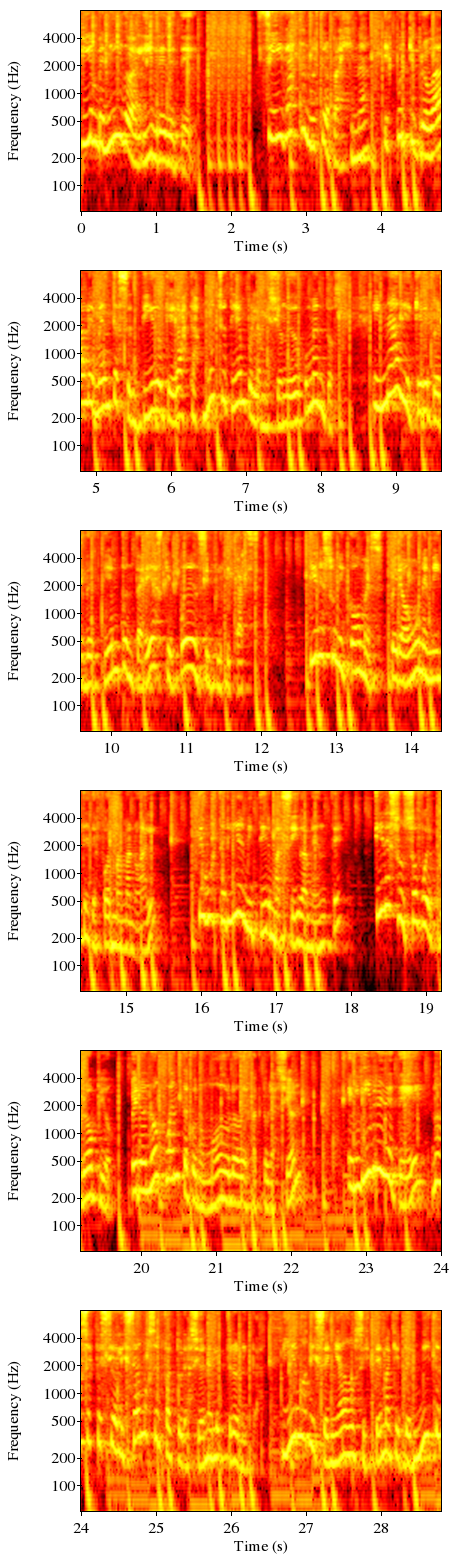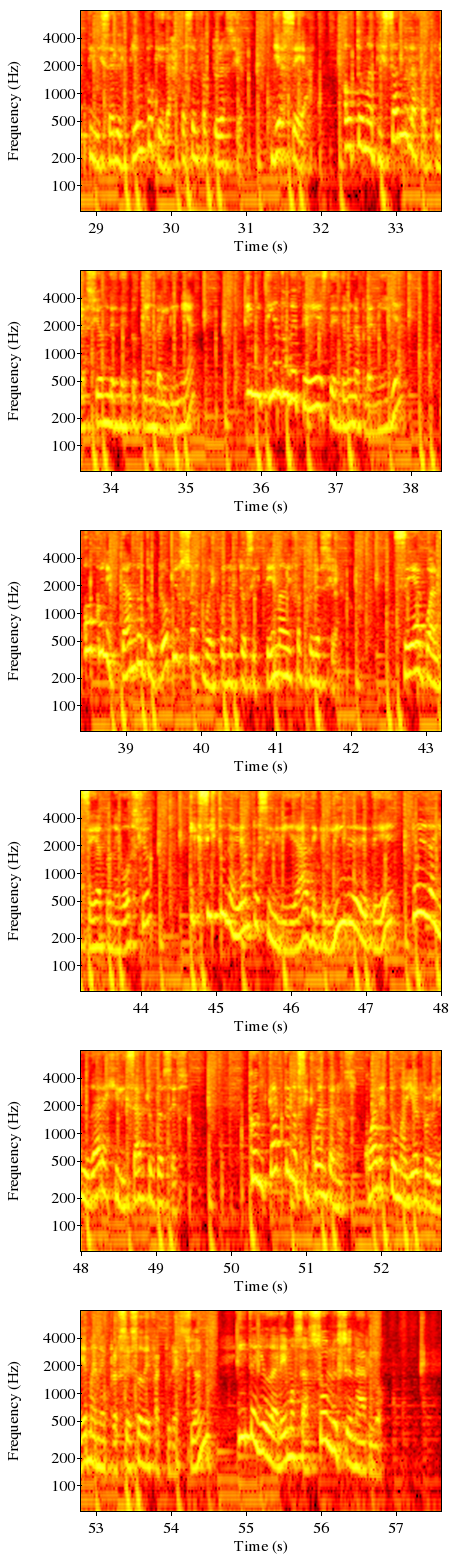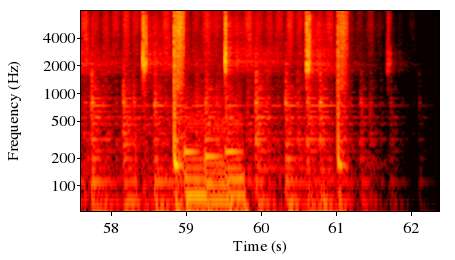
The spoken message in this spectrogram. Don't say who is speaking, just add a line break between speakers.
Bienvenido a LibreDT. Si llegaste a nuestra página es porque probablemente has sentido que gastas mucho tiempo en la emisión de documentos y nadie quiere perder tiempo en tareas que pueden simplificarse. ¿Tienes un e-commerce pero aún emites de forma manual? ¿Te gustaría emitir masivamente? ¿Tienes un software propio pero no cuenta con un módulo de facturación? En LibreDT nos especializamos en facturación electrónica y hemos diseñado un sistema que permite optimizar el tiempo que gastas en facturación, ya sea automatizando la facturación desde tu tienda en línea, emitiendo DTS desde una planilla o conectando tu propio software con nuestro sistema de facturación. Sea cual sea tu negocio, existe una gran posibilidad de que LibreDT pueda ayudar a agilizar tu proceso. Contáctanos y cuéntanos cuál es tu mayor problema en el proceso de facturación y te ayudaremos a solucionarlo.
